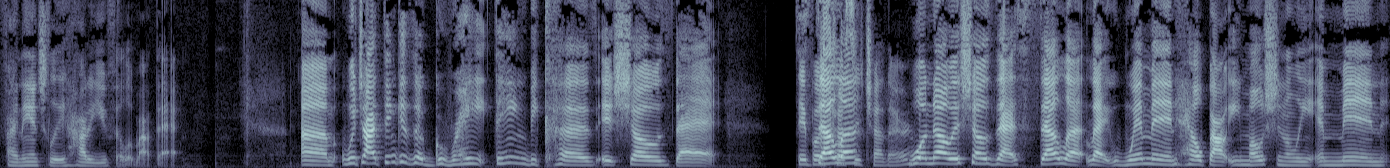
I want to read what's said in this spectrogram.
financially. How do you feel about that? Um, which I think is a great thing because it shows that They both Stella- trust each other. well, no, it shows that Stella, like women help out emotionally, and men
